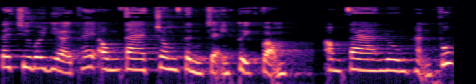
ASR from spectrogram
Ta chưa bao giờ thấy ông ta trong tình trạng tuyệt vọng, ông ta luôn hạnh phúc.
